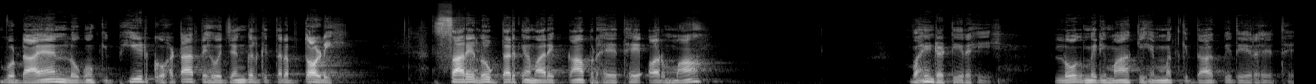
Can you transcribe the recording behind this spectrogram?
वो डायन लोगों की भीड़ को हटाते हुए जंगल की तरफ़ दौड़ी। सारे लोग डर के हमारे काँप रहे थे और माँ वहीं डटी रही। लोग मेरी माँ की हिम्मत की दाद भी दे रहे थे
